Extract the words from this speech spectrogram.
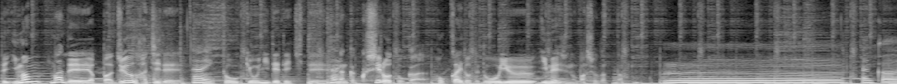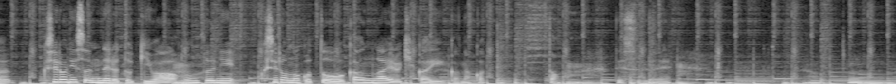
で今までやっぱ18ではい。東京に出てきて、はいなんか釧路とか北海道ってどういうイメージの場所だったの？うーん。なんか釧路に住んでる時は、うん。本当に釧路のことを考える機会がなかった。うん。ですね。うん。うん。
